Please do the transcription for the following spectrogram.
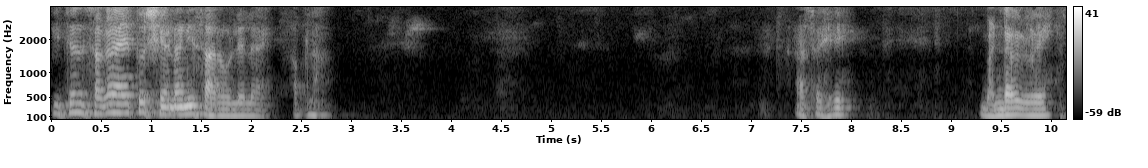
किचन सगळं आहे तो शेणाने सारवलेला आहे आपला. असं हे भंडारगृह आहे.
